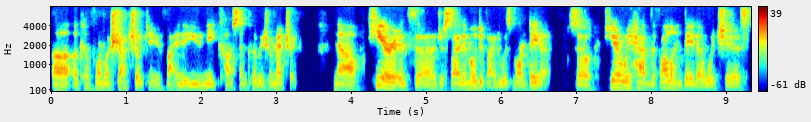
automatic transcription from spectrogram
uh, a conformal structure, can you find a unique constant curvature metric? Now here it's uh, just slightly modified with more data. So here we have the following data, which is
